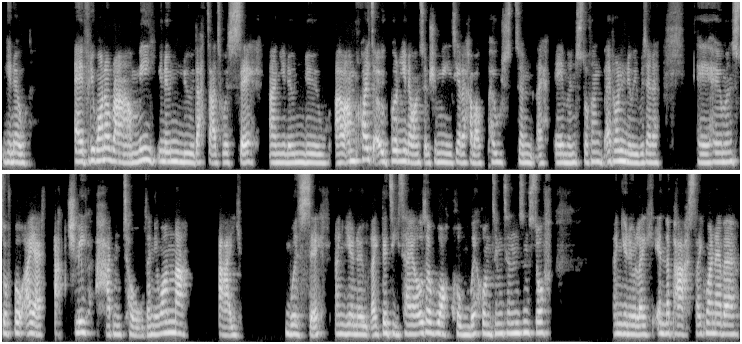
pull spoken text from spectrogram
you know, everyone around me, you know, knew that dad was sick and, you know, knew I, I'm quite open, you know, on social media, like about posts and like him and stuff. And everyone knew he was in a care home and stuff. But I actually hadn't told anyone that I was sick and, you know, like the details of what come with Huntington's and stuff. And you know, like in the past, like whenever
